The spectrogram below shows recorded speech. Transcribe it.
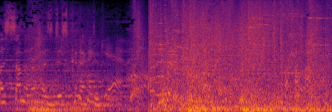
A summoner has disconnected. yeah.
